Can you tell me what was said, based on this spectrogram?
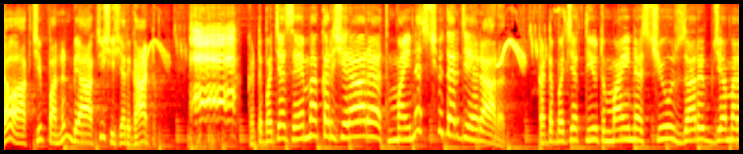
तो आख छु पनन ब्याख शिशर गांठ। कट बचा से कर शरारत माइनस छु दर्जे हरारत कट बचा त्यूत माइनस छु जरब जमा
